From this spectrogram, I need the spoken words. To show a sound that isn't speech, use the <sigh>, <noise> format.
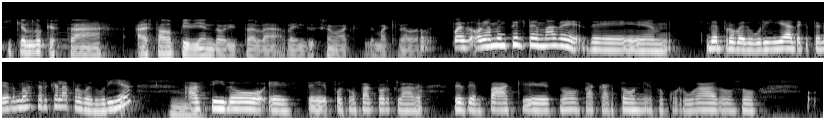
¿Y qué es lo que está ha estado pidiendo ahorita la, la industria de maquiladora? Pues obviamente el tema de, de, de proveeduría, de tener más cerca la proveeduría, mm. ha sido este pues un factor clave, desde empaques, ¿no? O sea, cartones o corrugados o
